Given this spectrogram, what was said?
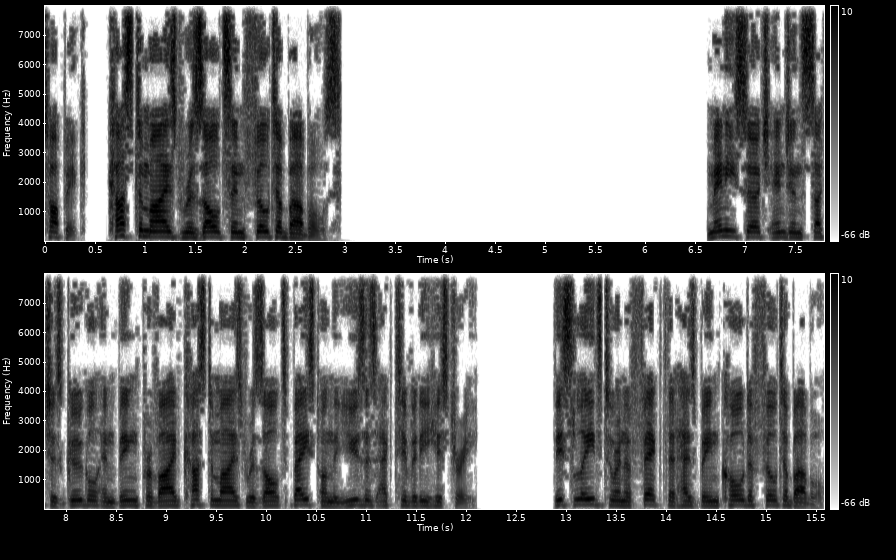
Topic: Customized results and filter bubbles. Many search engines such as Google and Bing provide customized results based on the user's activity history. This leads to an effect that has been called a filter bubble.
